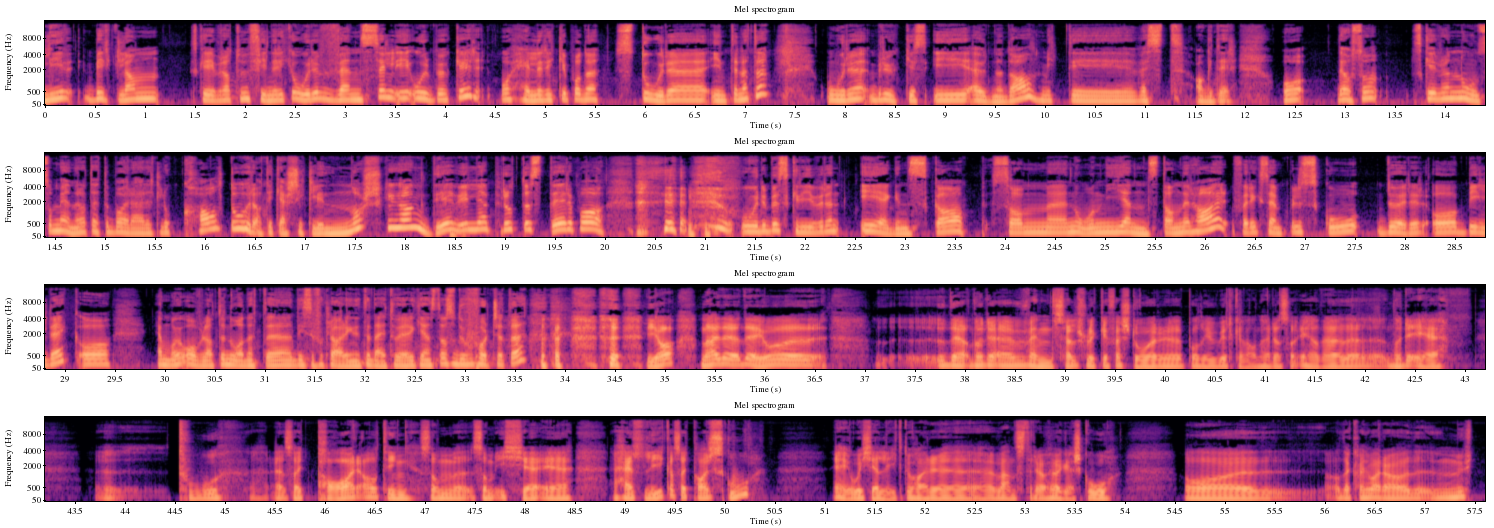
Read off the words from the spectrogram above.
Liv Birkeland skriver at hun finner ikke ordet vensel i ordbøker, og heller ikke på det store internettet. Ordet brukes i Audnedal, midt i Vest-Agder. Og det er også skriver hun noen som mener at dette bare er et lokalt ord, at det ikke er skikkelig norsk engang. Det vil jeg protestere på! Ordet beskriver en egenskap som noen gjenstander har, f.eks. sko, dører og bildekk. og jeg må jo overlate noe av dette, disse forklaringene til deg, Tor Erik Gjenstad, så du får fortsette. ja, nei, det, det er jo det, Når det er vensel, slik jeg forstår på Liv Birkeland her, så er det, det når det er to Altså et par av ting som, som ikke er helt like. Altså et par sko er jo ikke lik. Du har venstre og høyre sko. Og, og det kan være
